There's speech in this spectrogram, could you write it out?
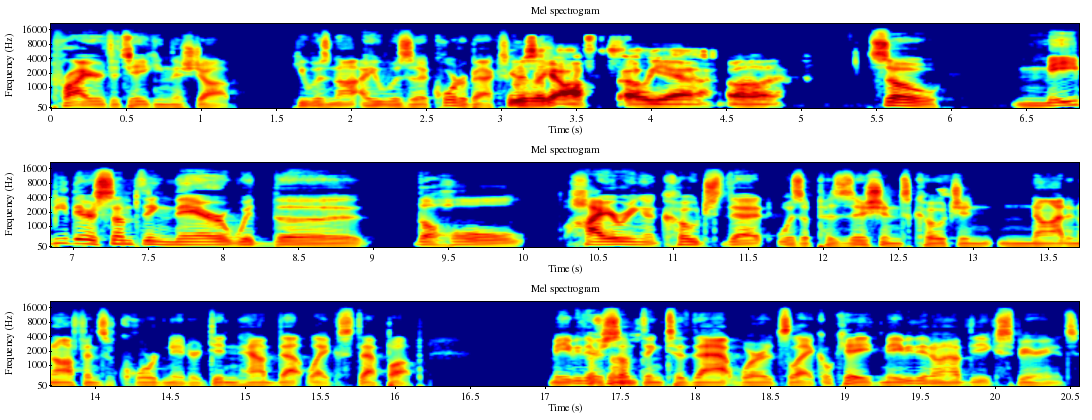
prior to taking this job. He was not. He was a quarterback. He was like off. Oh yeah. Uh. So maybe there's something there with the the whole hiring a coach that was a positions coach and not an offensive coordinator didn't have that like step up. Maybe there's uh-huh. something to that where it's like, okay, maybe they don't have the experience.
